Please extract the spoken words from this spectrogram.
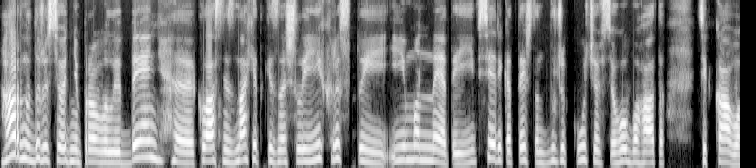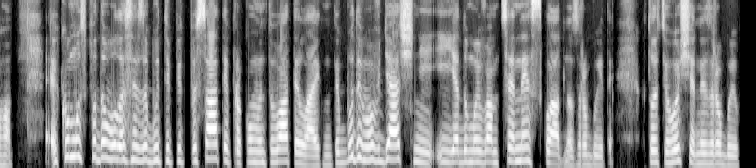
Гарно дуже сьогодні провели день. е, Класні знахідки знайшли і хрести, і монети, і в Серіка теж там дуже куча всього багато цікавого. Е, Кому сподобалось, не забудьте підписати, прокоментувати, лайкнути. Будемо вдячні, і я думаю, вам це не складно зробити, хто цього ще не зробив.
